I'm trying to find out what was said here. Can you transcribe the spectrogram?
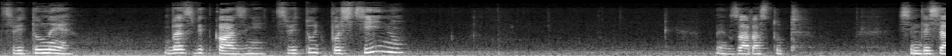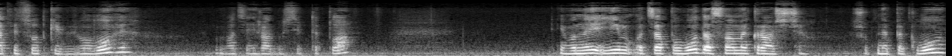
Цвітуни безвідказні, цвітуть постійно. Як зараз тут 70% вологи, 20 градусів тепла. І вони їм оця погода саме краща, щоб не пекло,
